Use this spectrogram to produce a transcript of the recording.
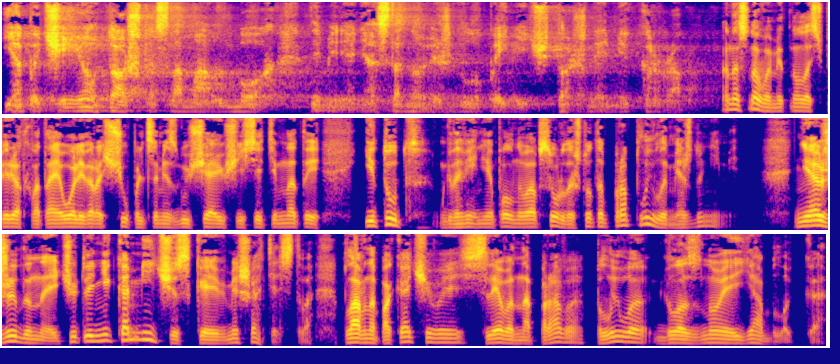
«Я починю то, что сломал Бог. Ты меня не остановишь, глупый, ничтожный микроб». Она снова метнулась вперед, хватая Оливера щупальцами сгущающейся темноты. И тут, мгновение полного абсурда, что-то проплыло между ними. Неожиданное, чуть ли не комическое вмешательство. Плавно покачиваясь, слева направо плыло глазное яблоко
